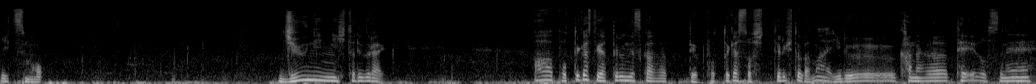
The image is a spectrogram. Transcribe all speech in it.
いつも。10人に1人ぐらい。ああポッドキャストやってるんですか？ってポッドキャスト知ってる人がまあいるかな程度ですね。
